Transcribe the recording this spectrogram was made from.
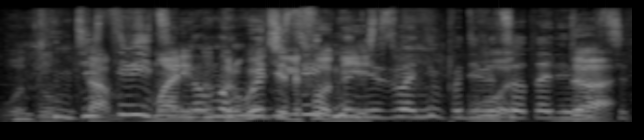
Вот, ну, там мы другой телефон не есть. звоним по Вот, 911.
